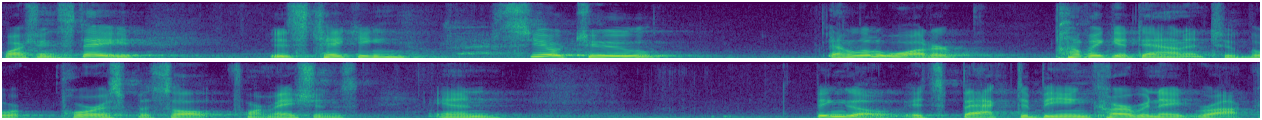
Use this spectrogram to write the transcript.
Washington State is taking CO2 and a little water, pumping it down into porous basalt formations, and Bingo, it's back to being carbonate rock.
